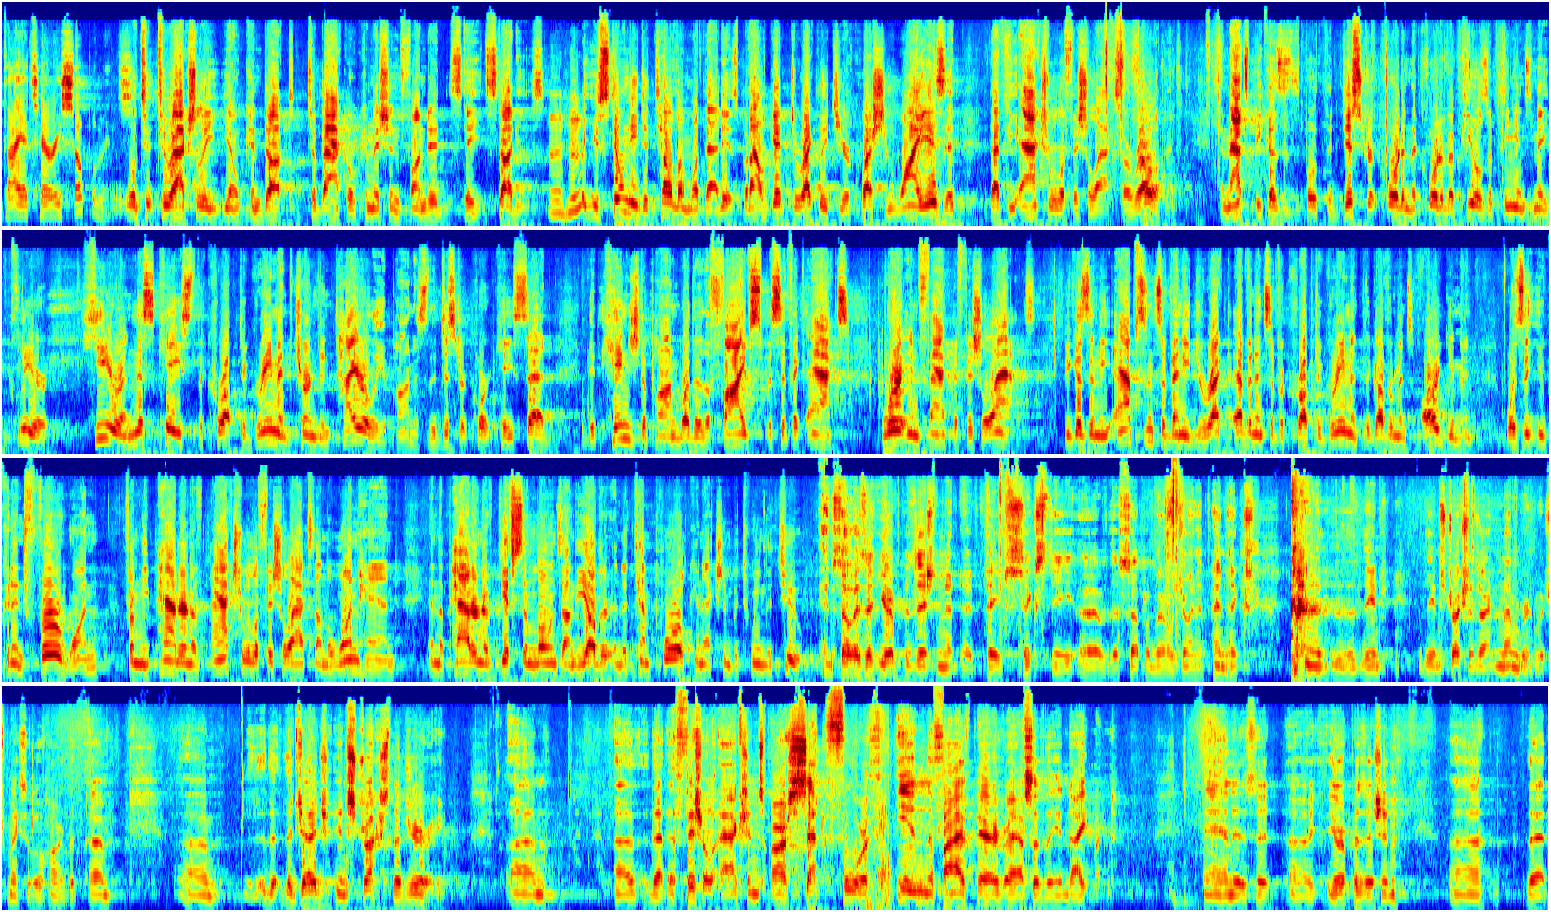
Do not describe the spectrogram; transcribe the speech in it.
dietary supplements. Well, to, to actually, you know, conduct tobacco commission-funded state studies. Mm-hmm. But you still need to tell them what that is. But I'll get directly to your question, why is it that the actual official acts are relevant? And that's because as both the district court and the court of appeals opinions make clear, here in this case, the corrupt agreement turned entirely upon, as the district court case said, it hinged upon whether the five specific acts were in fact official acts because in the absence of any direct evidence of a corrupt agreement, the government's argument was that you could infer one from the pattern of actual official acts on the one hand and the pattern of gifts and loans on the other and the temporal connection between the two. And so is it your position at, at page 60 of the supplemental joint appendix, the, the, the instructions aren't numbered, which makes it a little hard, but um, um, the, the judge instructs the jury um, uh, that official actions are set forth in the five paragraphs of the indictment. And is it uh, your position uh, that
